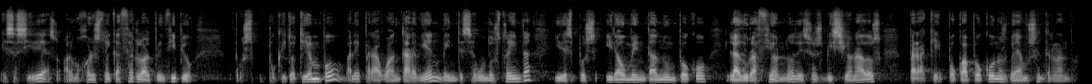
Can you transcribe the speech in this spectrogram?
esas ideas. A lo mejor esto hay que hacerlo al principio, pues poquito tiempo, ¿vale? Para aguantar bien, 20 segundos, 30, y después ir aumentando un poco la duración ¿no? de esos visionados para que poco a poco nos vayamos entrenando.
